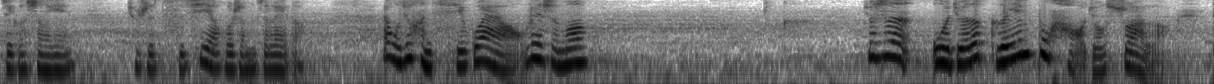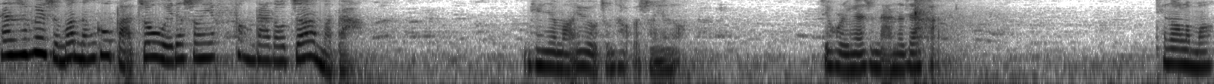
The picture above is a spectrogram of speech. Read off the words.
这个声音，就是瓷器啊或什么之类的。哎，我就很奇怪啊，为什么？就是我觉得隔音不好就算了，但是为什么能够把周围的声音放大到这么大？你听见吗？又有争吵的声音了。这会儿应该是男的在喊，听到了吗？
